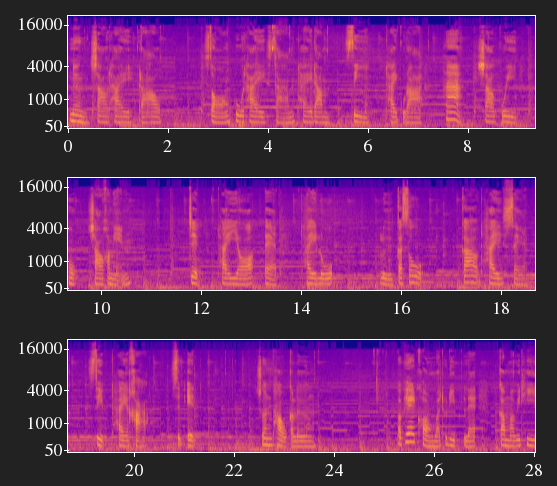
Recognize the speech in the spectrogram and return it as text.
1. ชาวไทยราว 2. ภูไทย 3. ไทยดำ 4. ไทยกุรา 5. ชาวกุย 6. ชาวเขมร 7. ไทยย้อ 8. ไทยลุหรือกระโซ่ 9. ไทยแสก 10. ไทยขา 11. ชนเผ่ากระเลิง ประเภทของวัตถุดิบและกรรมวิธี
